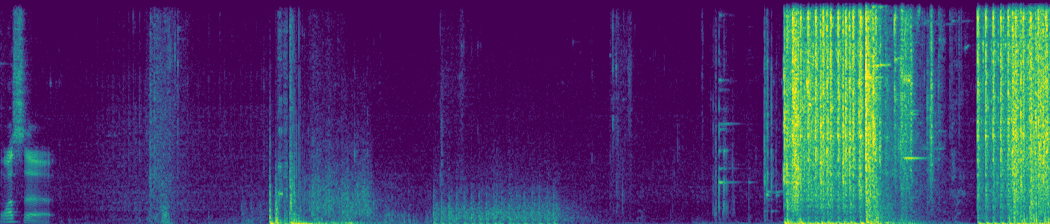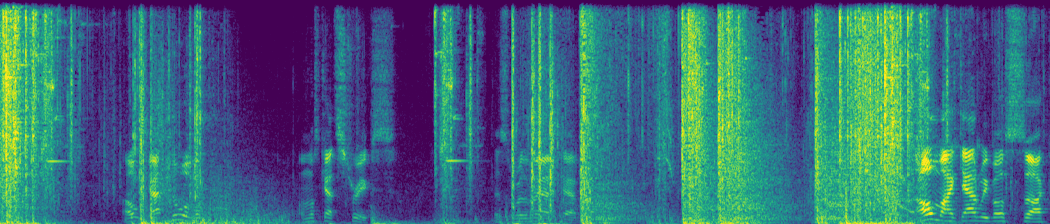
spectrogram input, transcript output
What's up? Oh, got two of them. Almost got streaks. This is where the magic happens. Oh my god, we both suck.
